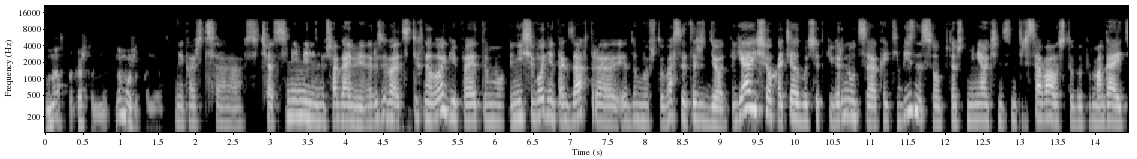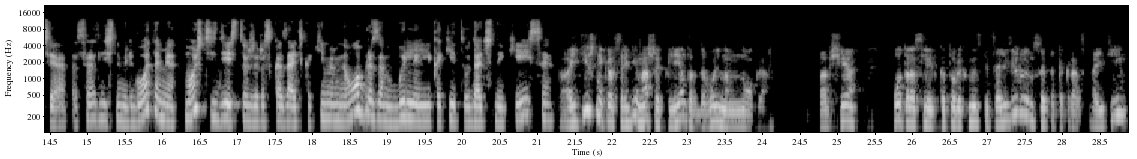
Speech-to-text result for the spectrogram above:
у нас пока что нет, но может появиться. Мне кажется, сейчас семимильными шагами развиваются технологии, поэтому не сегодня, так завтра, я думаю, что вас это ждет. Я еще хотела бы все-таки вернуться к IT-бизнесу, потому что меня очень заинтересовало, что вы помогаете с различными льготами. Можете здесь тоже рассказать, каким именно образом, были ли какие-то удачные кейсы? Айтишников среди наших клиентов довольно много. Вообще отрасли, в которых мы специализируемся, это как раз IT,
